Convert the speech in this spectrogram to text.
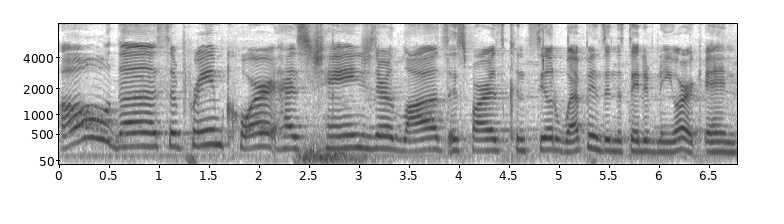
oh, the Supreme Court has changed their laws as far as concealed weapons in the state of New York. And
